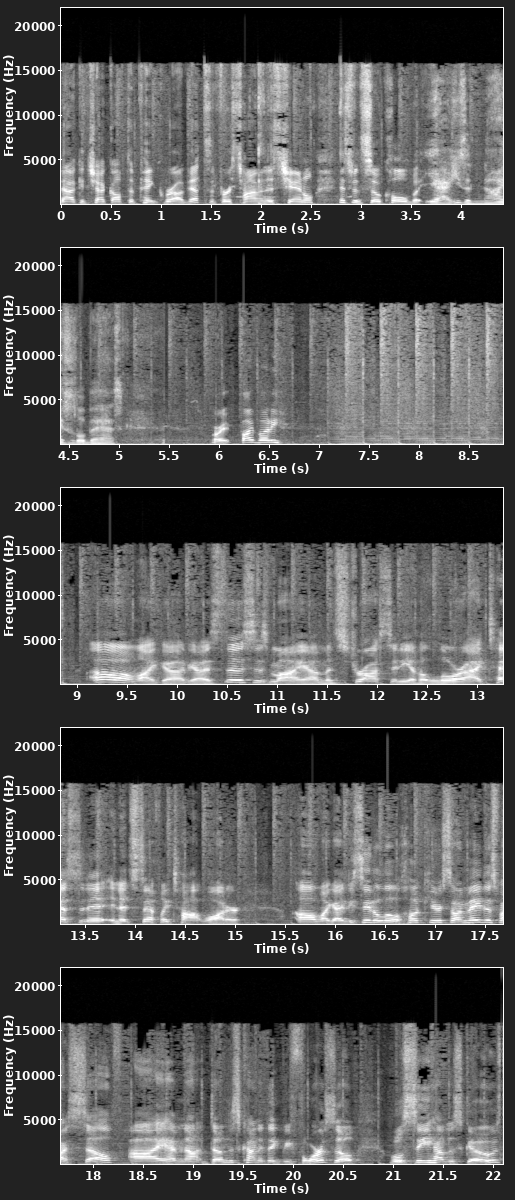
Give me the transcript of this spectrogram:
Now I can check off the pink grub. That's the first time on this channel. It's been so cold, but yeah, he's a nice little bass. All right, bye buddy. Oh my god, guys. This is my uh, monstrosity of a lure. I tested it, and it's definitely top water. Oh my god, you see the little hook here? So I made this myself. I have not done this kind of thing before, so we'll see how this goes.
